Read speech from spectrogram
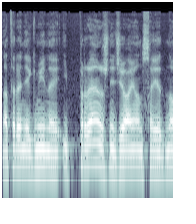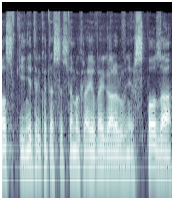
na terenie gminy i prężnie działające jednostki, nie tylko też systemu krajowego, ale również spoza,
